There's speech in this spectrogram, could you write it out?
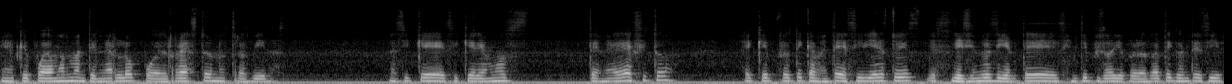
el que podamos mantenerlo por el resto de nuestras vidas. Así que si queremos tener éxito, hay que prácticamente decir, ya estoy diciendo el siguiente, siguiente episodio, pero prácticamente decir,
